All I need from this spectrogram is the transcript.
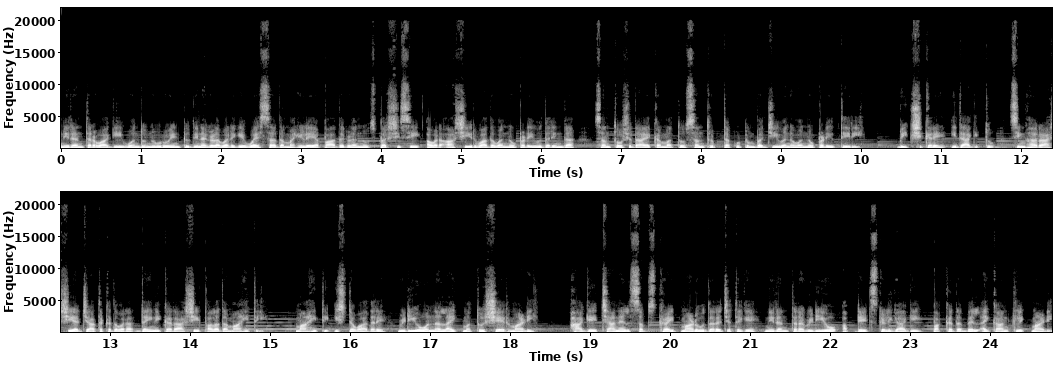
ನಿರಂತರವಾಗಿ ಒಂದು ನೂರು ಎಂಟು ದಿನಗಳವರೆಗೆ ವಯಸ್ಸಾದ ಮಹಿಳೆಯ ಪಾದಗಳನ್ನು ಸ್ಪರ್ಶಿಸಿ ಅವರ ಆಶೀರ್ವಾದವನ್ನು ಪಡೆಯುವುದರಿಂದ ಸಂತೋಷದಾಯಕ ಮತ್ತು ಸಂತೃಪ್ತ ಕುಟುಂಬ ಜೀವನವನ್ನು ಪಡೆಯುತ್ತೀರಿ. ವೀಕ್ಷಕರೇ, ಇದಾಗಿತ್ತು ಸಿಂಹ ರಾಶಿಯ ಜಾತಕದವರ ದೈನಿಕ ರಾಶಿ ಫಲದ ಮಾಹಿತಿ. ಮಾಹಿತಿ ಇಷ್ಟವಾದರೆ ವಿಡಿಯೋವನ್ನು ಲೈಕ್ ಮತ್ತು ಶೇರ್ ಮಾಡಿ. ಹಾಗೆ ಚಾನೆಲ್ ಸಬ್ಸ್ಕ್ರೈಬ್ ಮಾಡುವುದರ ಜೊತೆಗೆ ನಿರಂತರ ವಿಡಿಯೋ ಅಪ್ಡೇಟ್ಸ್ಗಳಿಗಾಗಿ ಪಕ್ಕದ ಬೆಲ್ ಐಕಾನ್ ಕ್ಲಿಕ್ ಮಾಡಿ.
